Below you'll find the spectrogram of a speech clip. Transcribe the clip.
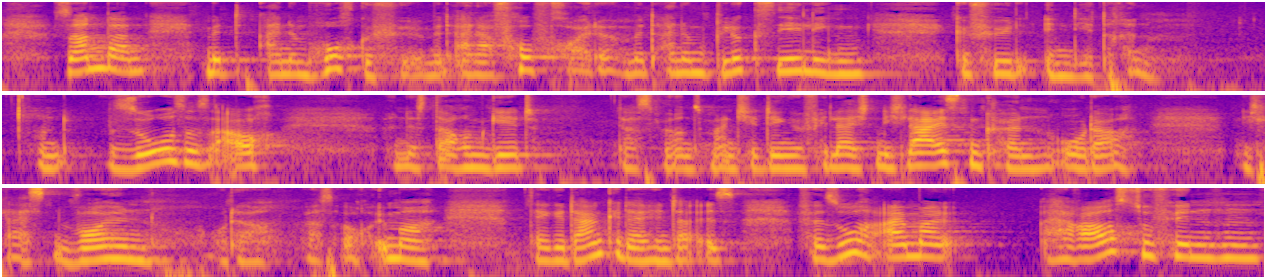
sondern mit einem Hochgefühl, mit einer Vorfreude, mit einem glückseligen Gefühl in dir drin. Und so ist es auch, wenn es darum geht, dass wir uns manche Dinge vielleicht nicht leisten können oder nicht leisten wollen oder was auch immer der Gedanke dahinter ist. Versuch einmal herauszufinden,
